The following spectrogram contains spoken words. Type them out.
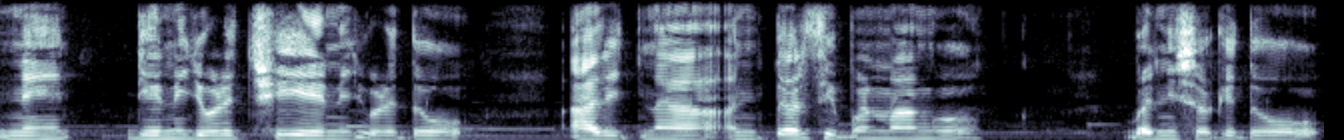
ને જેની જોડે છે, એની જોડે તો આ રીતના અંતરથી પણ માંગો. બની શકે તો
